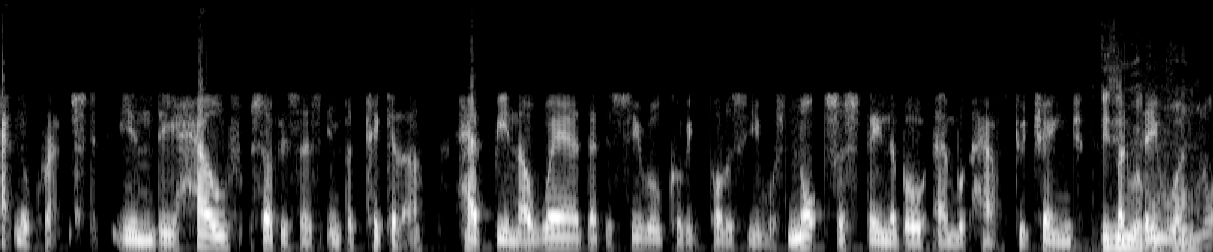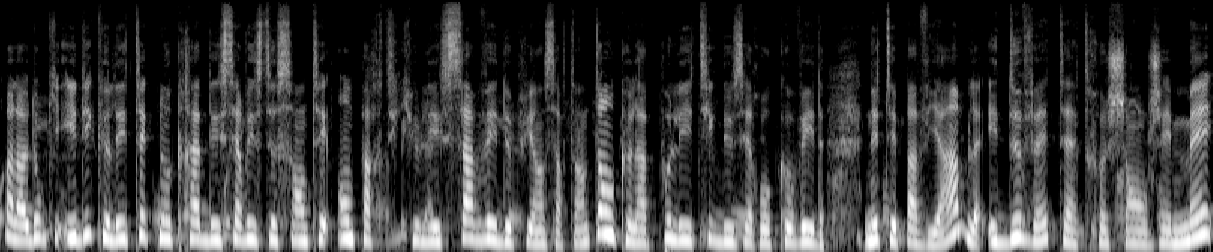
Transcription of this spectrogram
Technocrats in the health services in particular had been aware that the zero COVID policy was not sustainable and would have to change. Voilà, donc il dit que les technocrates des services de santé en particulier savaient depuis un certain temps que la politique du zéro Covid n'était pas viable et devait être changée, mais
